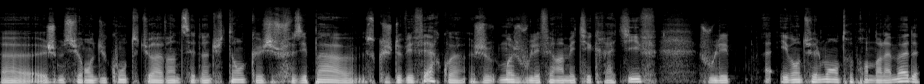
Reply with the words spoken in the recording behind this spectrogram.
je me suis rendu compte, tu vois, à 27-28 ans, que je faisais pas ce que je devais faire, quoi. Je, moi, je voulais faire un métier créatif. Je voulais éventuellement entreprendre dans la mode,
